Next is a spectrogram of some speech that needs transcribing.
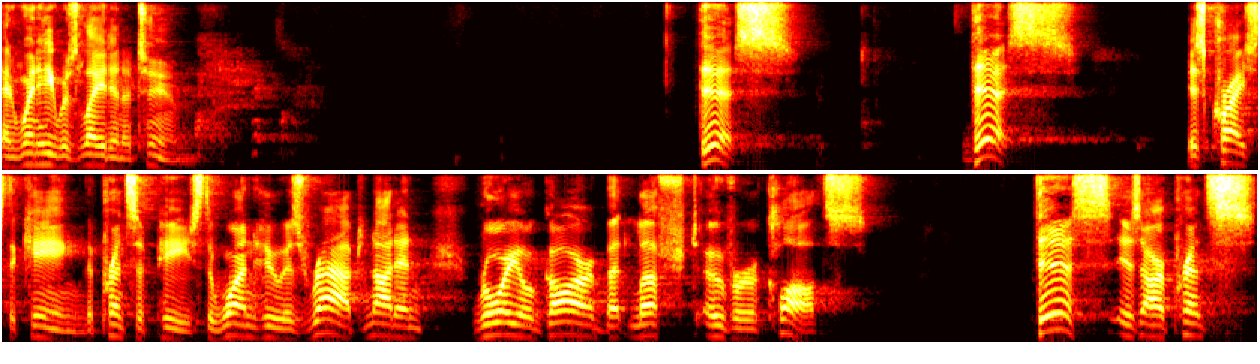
and when he was laid in a tomb. This, this is Christ the King, the Prince of Peace, the one who is wrapped not in royal garb, but left over cloths. This is our Prince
